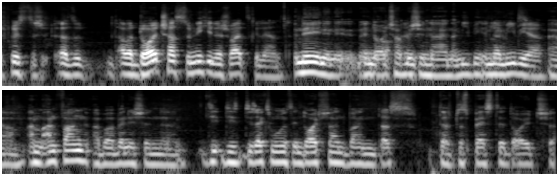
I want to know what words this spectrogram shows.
sprichst, also, aber Deutsch hast du nicht in der Schweiz gelernt. Nee, nee, nee. In, In- Deutsch habe ich in, in- äh, Namibia in. Namibia. Ja, am Anfang, aber wenn ich in. Äh, die, die, die sechs Monate in Deutschland waren das das, das beste Deutsch äh,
